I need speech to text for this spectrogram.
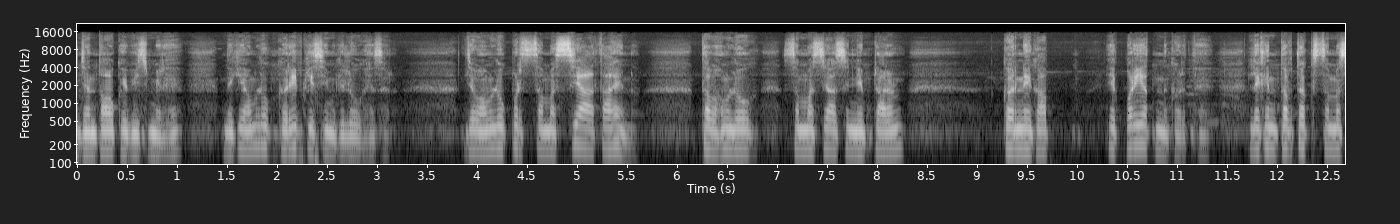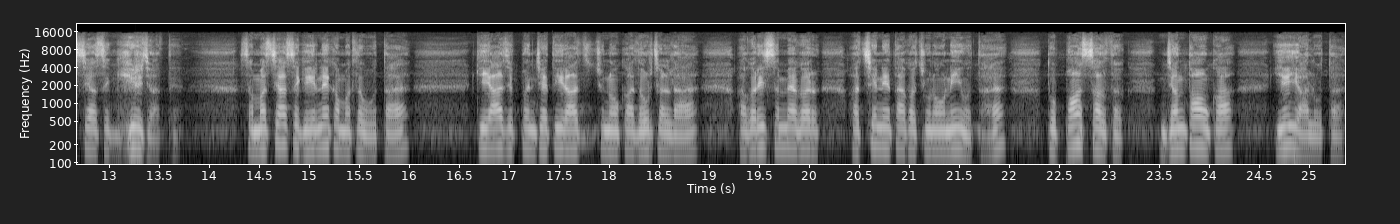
जनताओं के बीच में रहे। देखिए, हम लोग गरीब किस्म के लोग हैं, सर। जब हम लोग पर समस्या आता है ना, तब हम लोग समस्या से निपटारण करने का एक प्रयत्न करते हैं। लेकिन तब तक समस्या से घिर जाते हैं। समस्या से घिरने का मतलब होता है कि आज पंचायती राज चुनाव का दौर चल रहा है। अगर इस समय अगर अच्छे नेता का चुनाव नहीं होता है तो पाँच साल तक जनताओं का यही हाल होता है,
